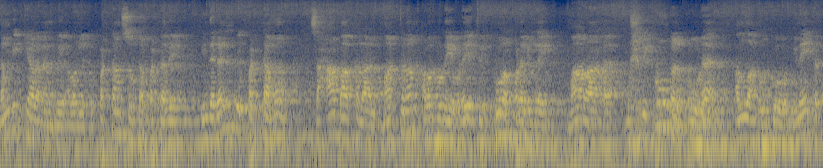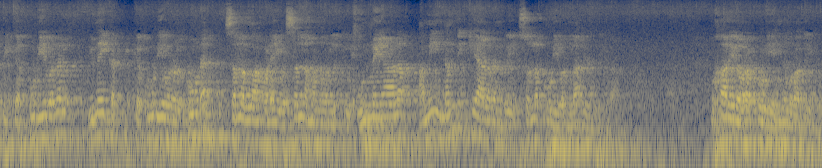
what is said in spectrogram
நம்பிக்கையாளர் என்று அவர்களுக்கு பட்டம் சூட்டப்பட்டது. இந்த ரெண்டு பட்டமும் சஹாபாக்களால் மாத்திரம் அவர்களுடைய விடயத்தில் கூறப்படவில்லை. மாறாக முஷ்ரிக்கூங்கள் கூட அல்லாஹுக்கோ இணை கற்பிக்க கூடியவர்கள் இணை கற்பிக்க கூடியவர்கள் கூட ஸல்லல்லாஹு அலைஹி செல்லம் அவர்களுக்கு உண்மையாளர் அமீ நம்பிக்கையாளர் என்று சொல்லக்கூடியவர்களாக இருந்திருக்கிறார் புகாரில் வரக்கூடிய இன்னும் ஒரு அறிவிப்பு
